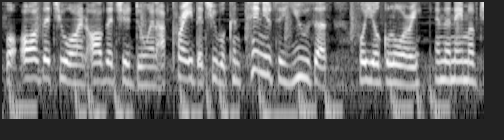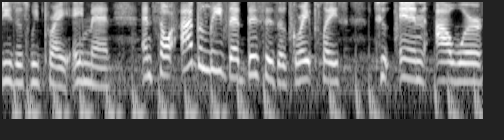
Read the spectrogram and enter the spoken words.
for all that you are and all that you're doing. I pray that you will continue to use us for your glory. In the name of Jesus, we pray. Amen. And so I believe that this is a great place to end our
